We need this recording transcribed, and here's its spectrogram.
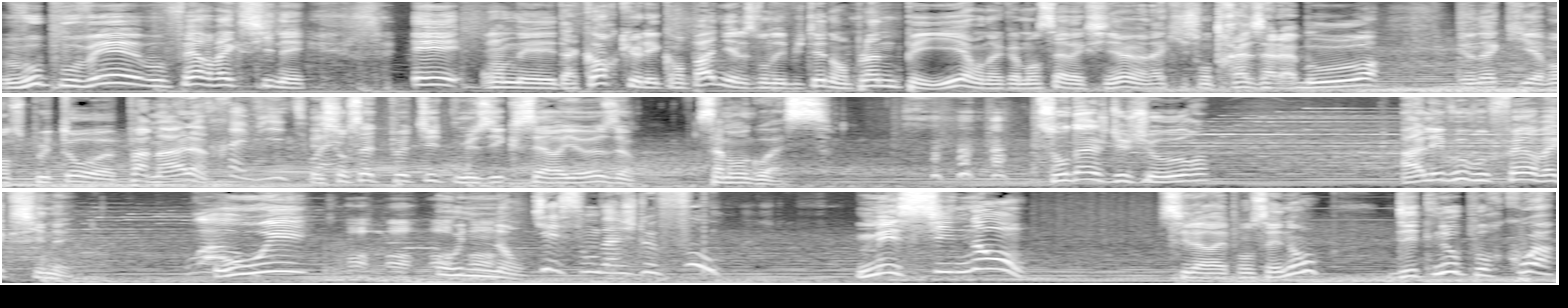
Vous pouvez vous faire vacciner. Et on est d'accord que les campagnes, elles ont débuté dans plein de pays. On a commencé à vacciner. Il y en a qui sont très à la bourre. Il y en a qui avancent plutôt euh, pas mal. Très vite, Et sur cette petite musique sérieuse, ça m'angoisse. Sondage du jour. Allez-vous vous faire vacciner? Oui ou non? Quel sondage de fou Mais sinon, si la réponse est non, dites-nous pourquoi.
